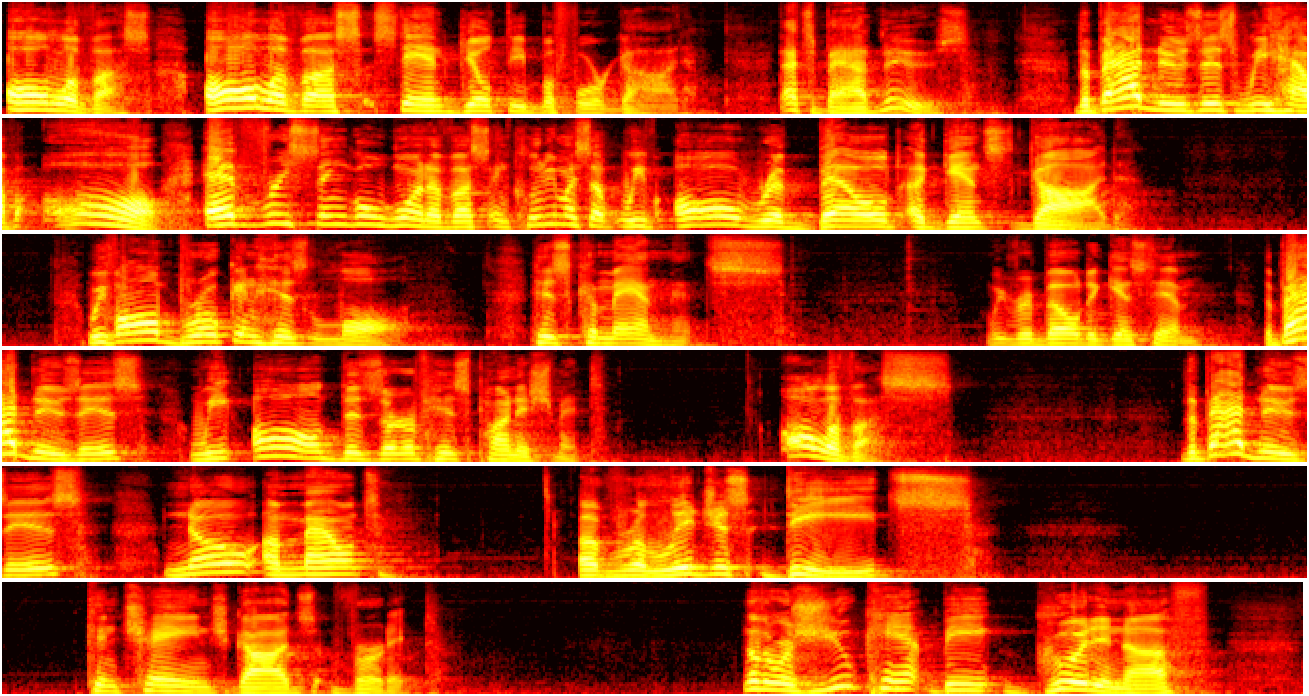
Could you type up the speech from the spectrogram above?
All of us. All of us stand guilty before God. That's bad news. The bad news is we have all, every single one of us, including myself, we've all rebelled against God. We've all broken His law, His commandments. We've rebelled against Him. The bad news is we all deserve his punishment. All of us. The bad news is no amount of religious deeds can change God's verdict. In other words, you can't be good enough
